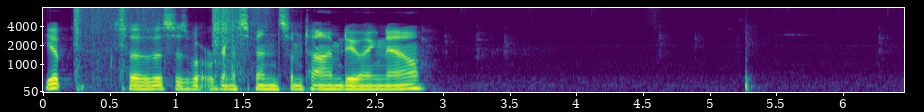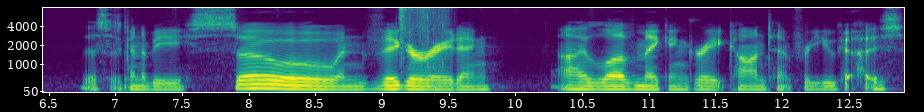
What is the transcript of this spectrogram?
Yep, so this is what we're going to spend some time doing now. This is going to be so invigorating. I love making great content for you guys.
